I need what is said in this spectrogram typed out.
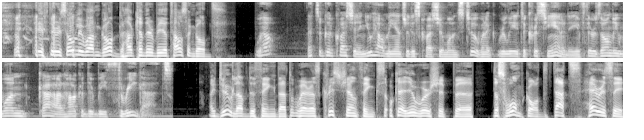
if there is only one God, how can there be a thousand gods? Well, that's a good question. And you helped me answer this question once too when it related to Christianity. If there's only one God, how could there be three gods? I do love the thing that whereas Christian thinks, okay, you worship uh, the swamp god, that's heresy.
